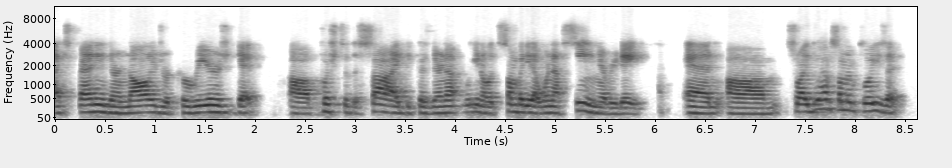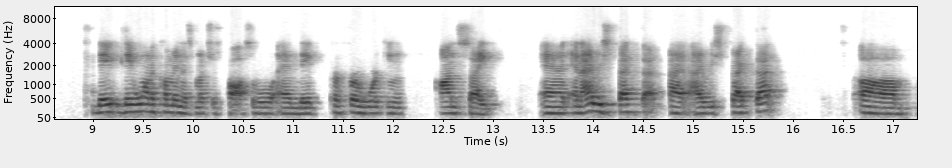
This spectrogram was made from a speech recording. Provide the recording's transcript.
expanding their knowledge or careers get uh, pushed to the side because they're not, you know, it's somebody that we're not seeing every day. And um, so I do have some employees that they, they want to come in as much as possible and they prefer working on site. And, and I respect that. I, I respect that. Um,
